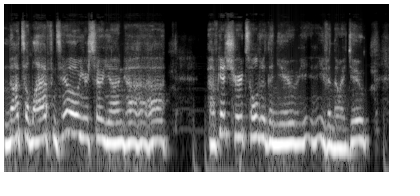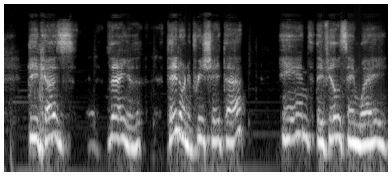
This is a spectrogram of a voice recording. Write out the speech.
not to laugh and say oh you're so young ha ha ha i've got shirts older than you even though i do because they they don't appreciate that and they feel the same way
